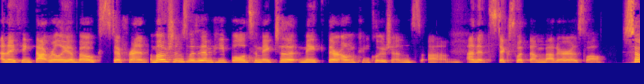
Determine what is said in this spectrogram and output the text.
and i think that really evokes different emotions within people to make to make their own conclusions. Um, and it sticks with them better as well. So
